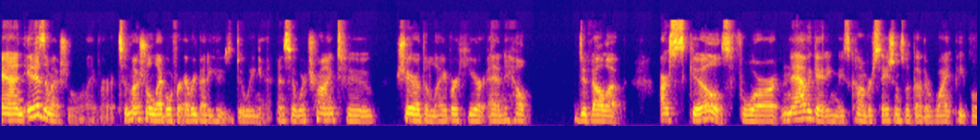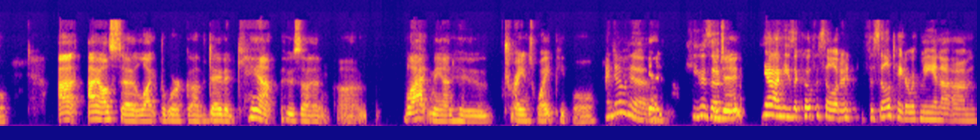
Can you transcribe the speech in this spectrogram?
And it is emotional labor. It's emotional labor for everybody who's doing it. And so we're trying to share the labor here and help develop our skills for navigating these conversations with other white people I, I also like the work of David Campt, who's a, a black man who trains white people. I know him. And he was a you do? yeah, he's a co-facilitator facilitator with me in a um,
